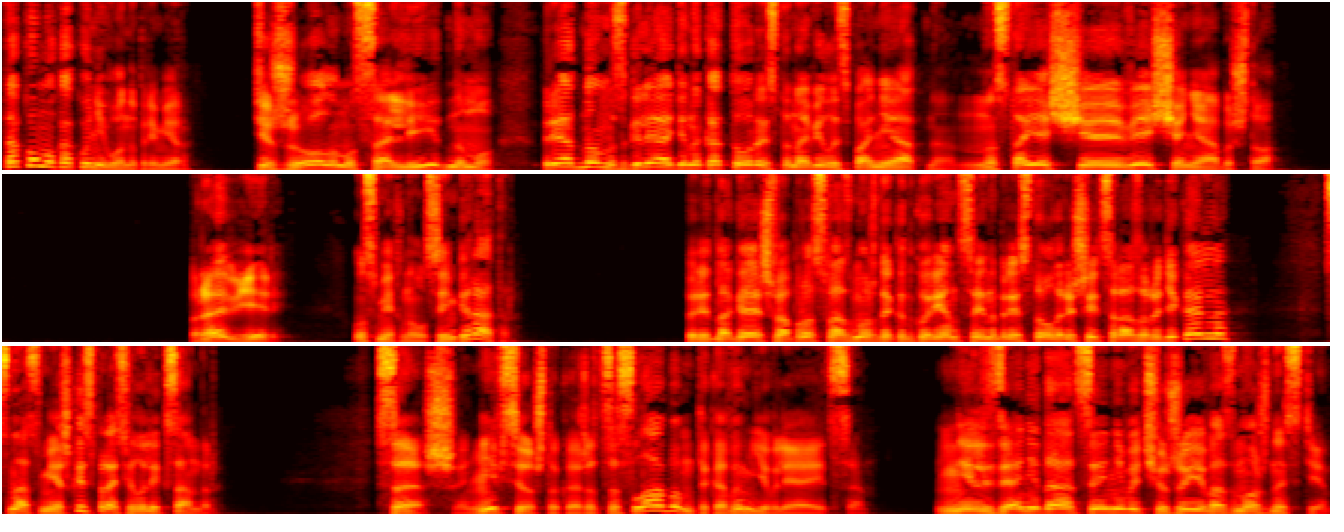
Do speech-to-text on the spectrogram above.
Такому, как у него, например. Тяжелому, солидному, при одном взгляде на который становилось понятно, настоящая вещь, а не абы что. «Проверь», — усмехнулся император. «Предлагаешь вопрос возможной конкуренции на престол решить сразу радикально?» С насмешкой спросил Александр. Саш, не все, что кажется слабым, таковым является. Нельзя недооценивать чужие возможности.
